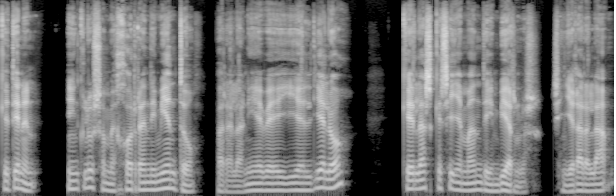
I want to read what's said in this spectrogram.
que tienen incluso mejor rendimiento para la nieve y el hielo que las que se llaman de inviernos, sin llegar a,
